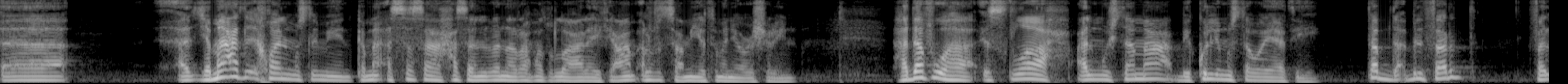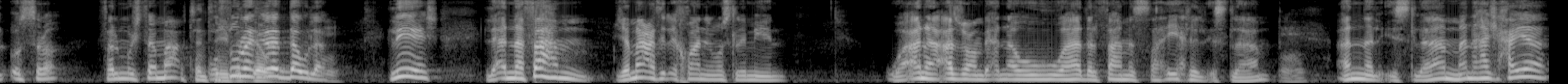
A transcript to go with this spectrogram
آه، جماعة الإخوان المسلمين كما أسسها حسن البنا رحمة الله عليه في عام 1928 هدفها إصلاح المجتمع بكل مستوياته. تبدأ بالفرد فالأسرة فالمجتمع وصولا إلى الدولة. ليش؟ لأن فهم جماعة الإخوان المسلمين وأنا أزعم بأنه هو هذا الفهم الصحيح للإسلام أن الإسلام منهج حياة.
